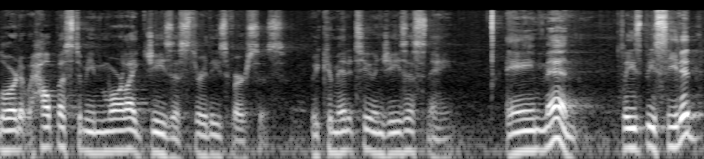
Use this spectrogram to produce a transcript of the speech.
Lord, it will help us to be more like Jesus through these verses. We commit it to you in Jesus' name. Amen. Please be seated.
